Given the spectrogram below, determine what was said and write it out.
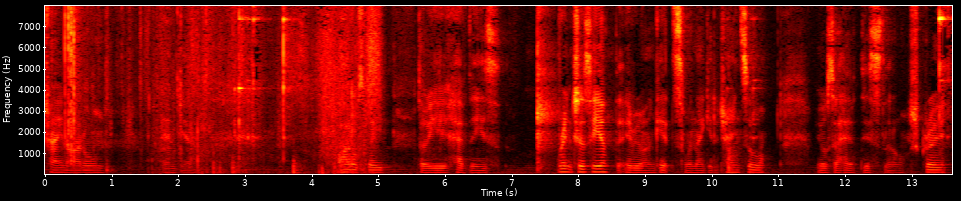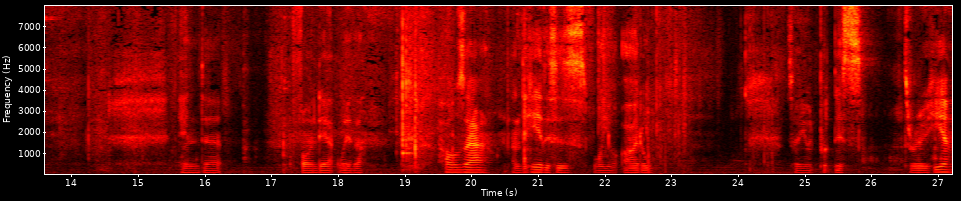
chain idle and your idle speed. So you have these wrenches here that everyone gets when they get a chainsaw. We also have this little screw and uh, find out where the holes are. Under here this is for your idle so you would put this through here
